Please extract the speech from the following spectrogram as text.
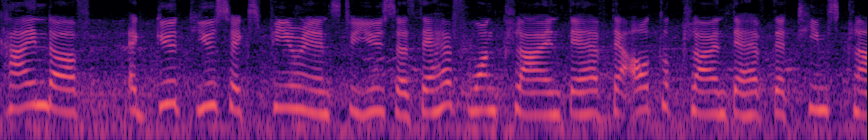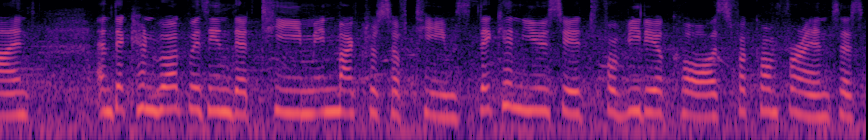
kind of a good user experience to users. They have one client, they have their Outlook client, they have their Teams client, and they can work within their team in Microsoft Teams. They can use it for video calls, for conferences,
